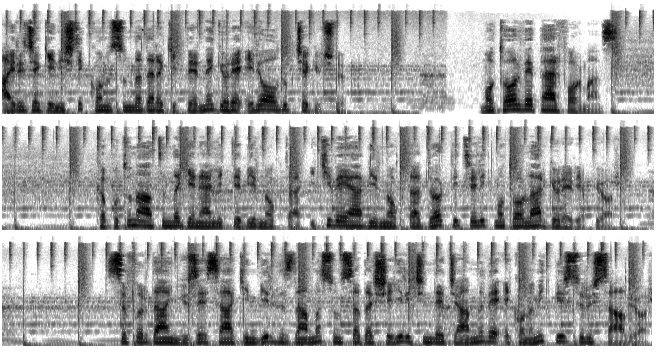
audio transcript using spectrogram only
Ayrıca genişlik konusunda da rakiplerine göre eli oldukça güçlü. Motor ve performans Kaputun altında genellikle 1.2 veya 1.4 litrelik motorlar görev yapıyor. Sıfırdan yüze sakin bir hızlanma sunsa da şehir içinde canlı ve ekonomik bir sürüş sağlıyor.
